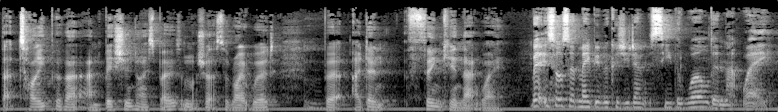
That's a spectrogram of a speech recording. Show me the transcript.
that type of ambition, I suppose. I'm not sure that's the right word, mm. but I don't think in that way. But it's also maybe because you don't see the world in that way.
